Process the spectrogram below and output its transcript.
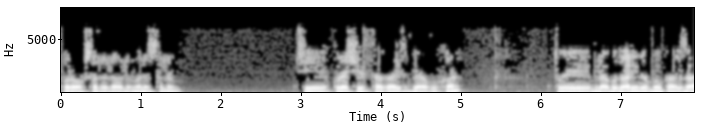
Пророк саллалаху алейхи че Курешите тага избягоха, той благодари на Бога за,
